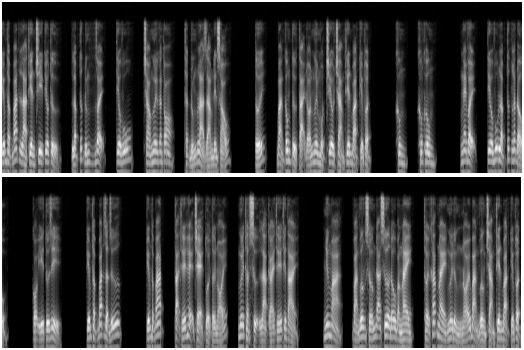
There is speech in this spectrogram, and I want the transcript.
kiếm thập bát là thiên tri tiêu tử, lập tức đứng dậy, tiêu vũ, chào ngươi gan to, thật đúng là dám đến sáu. Tới, bạn công tử tại đón ngươi một chiêu trạm thiên bản kiếm thuật. Không không không. Nghe vậy, tiêu vũ lập tức lắc đầu. Có ý tứ gì? Kiếm thập bát giận dữ. Kiếm thập bát, tại thế hệ trẻ tuổi tới nói, ngươi thật sự là cái thế thiên tài. Nhưng mà, bản vương sớm đã xưa đâu bằng nay, thời khắc này ngươi đừng nói bản vương chạm thiên bản kiếm thuật,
